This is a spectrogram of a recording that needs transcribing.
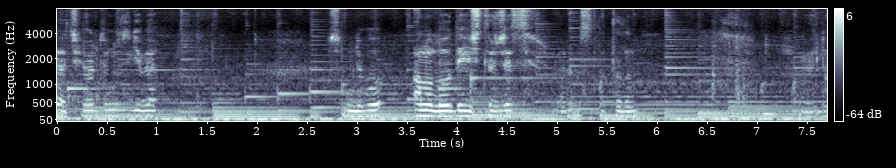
Evet gördüğünüz gibi şimdi bu analoğu değiştireceğiz. Böyle ıslatalım. Böyle.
